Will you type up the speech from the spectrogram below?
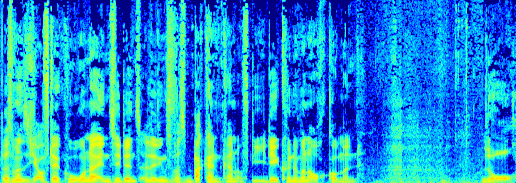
Dass man sich auf der Corona-Inzidenz allerdings was backern kann, auf die Idee könnte man auch kommen. So.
